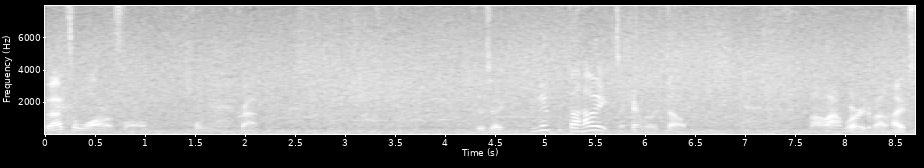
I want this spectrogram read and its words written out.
That's a waterfall. Holy crap. Just like, look at the heights. I can't really tell. That I'm worried about heights.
